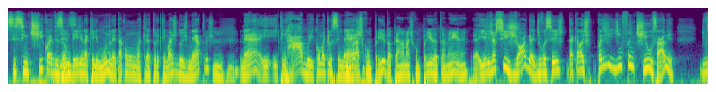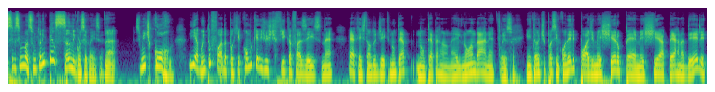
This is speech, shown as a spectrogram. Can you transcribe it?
se sentir com a visão Isso. dele naquele mundo, né? Ele tá com uma criatura que tem mais de dois metros, Uhum. né? E, e tem rabo e como aquilo se Tem um mexe. braço comprido, a perna mais comprida também, né? É, e ele já se joga de vocês daquelas coisas de, infantil, sabe? De você, assim, mano, você não tô nem pensando em consequência. É. Simplesmente corro. E é muito foda, porque como que ele justifica fazer isso, né? É a questão do Jake não ter a, não ter a perna, não, né? Ele não andar, né? Isso. Então, tipo assim, quando ele pode mexer o pé, mexer a perna dele,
